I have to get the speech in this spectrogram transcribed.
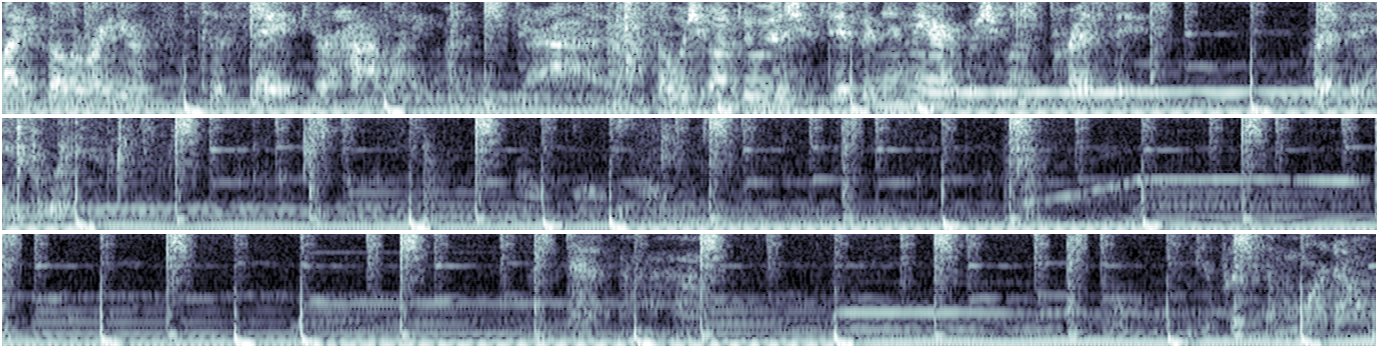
Highlighted color right here to set your highlight underneath your eye. So what you're gonna do is you dip it in there, but you're gonna press it, press it into it. Mhm. You press them more down.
